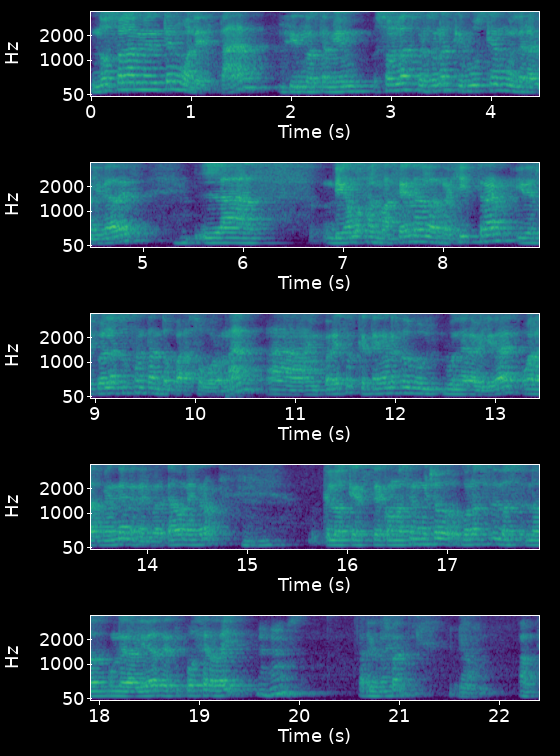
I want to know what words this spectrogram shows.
no solamente molestar, sino también son las personas que buscan vulnerabilidades, las, digamos, almacenan, las registran y después las usan tanto para sobornar a empresas que tengan esas vulnerabilidades o las venden en el mercado negro. Uh -huh que los que se conocen mucho, ¿conoces los, las vulnerabilidades de tipo 0 day? Uh -huh. No. Ok.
